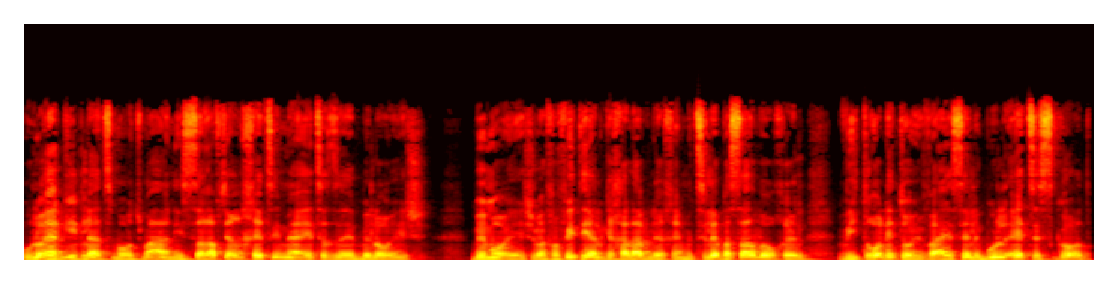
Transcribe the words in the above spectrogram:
הוא לא יגיד לעצמו, תשמע, אני שרפתי הרי חצי מהעץ הזה בלא אש, במו אש, ואפפיתי על גחליו לחם, אצלה בשר ואוכל, ויתרו לתועבה אעשה לבול עץ אסגוד?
